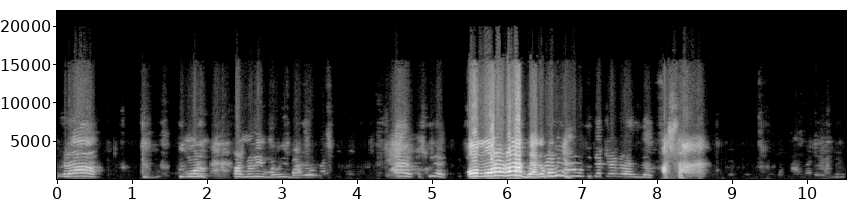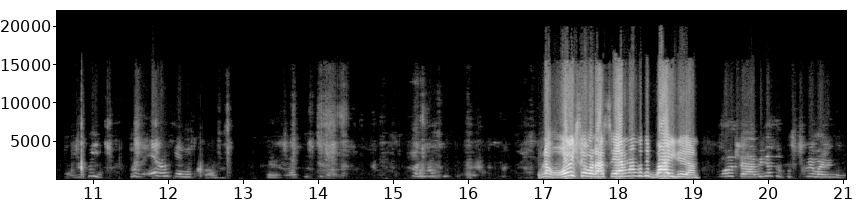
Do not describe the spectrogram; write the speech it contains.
বেড়া তুই মোর পার্টনারই মরি মারো এই, আসবি রে। ও মোর ওটা লাগবে আগে কবি না আমার মতো দেখে একবার আইন দে। আচ্ছা এবার হইছে বড়া চেয়ারম্যান যদি বাইরে আন মোর দাবি না তো পুষ্টি করে মারি দেবো।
